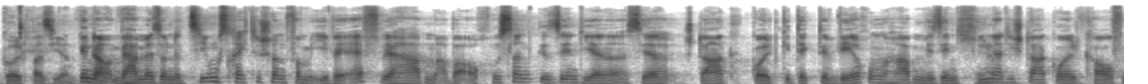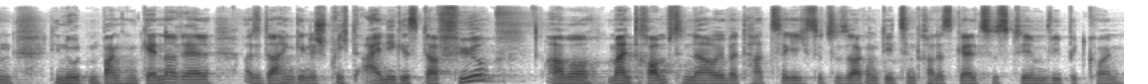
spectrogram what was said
Gold basieren wird. Genau, wir haben ja Sonderziehungsrechte schon vom IWF. Wir haben aber auch Russland gesehen, die ja eine sehr stark goldgedeckte Währung haben. Wir sehen China, die stark Gold kaufen, die Notenbanken generell. Also dahingehend spricht einiges dafür. Aber mein Traum-Szenario wäre tatsächlich sozusagen ein dezentrales Geldsystem wie Bitcoin.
